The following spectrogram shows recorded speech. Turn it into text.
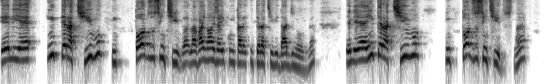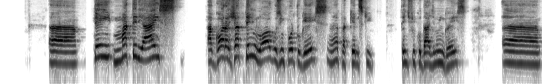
ele é interativo em todos os sentidos. Lá vai nós aí com interatividade de novo, né? Ele é interativo em todos os sentidos, né? Ah, tem materiais, agora já tem Logos em português, né? Para aqueles que têm dificuldade no inglês. Ah,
